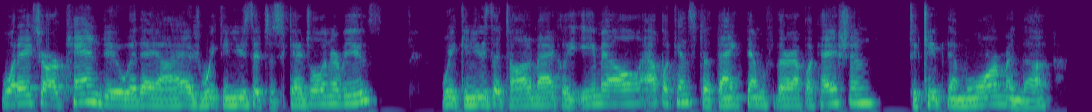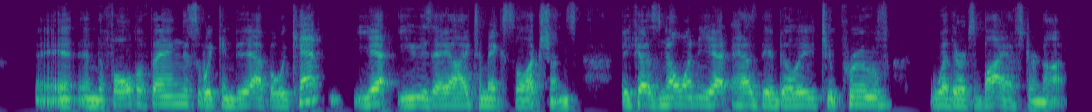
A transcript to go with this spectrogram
What HR can do with AI is we can use it to schedule interviews. We can use it to automatically email applicants to thank them for their application, to keep them warm in the in, in the fold of things. We can do that, but we can't yet use AI to make selections because no one yet has the ability to prove whether it's biased or not,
